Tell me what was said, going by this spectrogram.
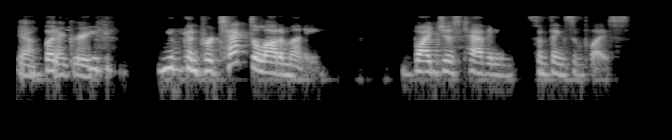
Yeah but i agree. you can, you can protect a lot of money by just having some things in place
